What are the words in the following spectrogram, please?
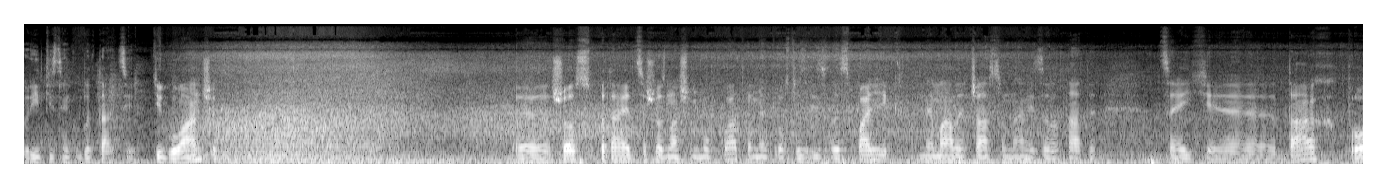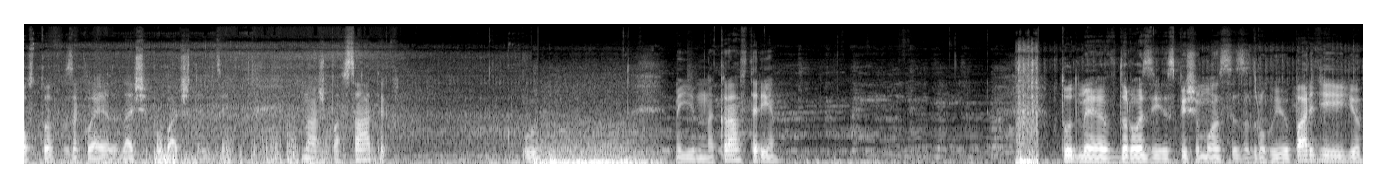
в рідкісній комплектації. Тігуанчик. Е, Що спитається, що з нашим евакуатором, ми просто зрізали спальник, не мали часу навіть залатати цей е, дах, просто заклеїли. Далі побачите цей наш пасатик. Ми їм на крафтері. Тут ми в дорозі спішимося за другою партією.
